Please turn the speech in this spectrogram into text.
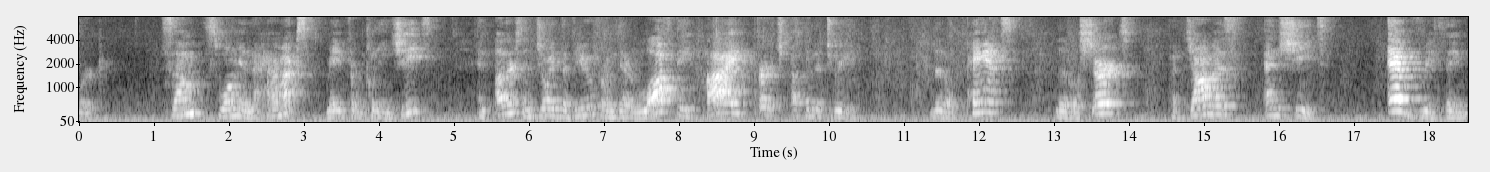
work. Some swung in the hammocks made from clean sheets, and others enjoyed the view from their lofty high perch up in the tree little pants, little shirts, pajamas, and sheets. Everything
